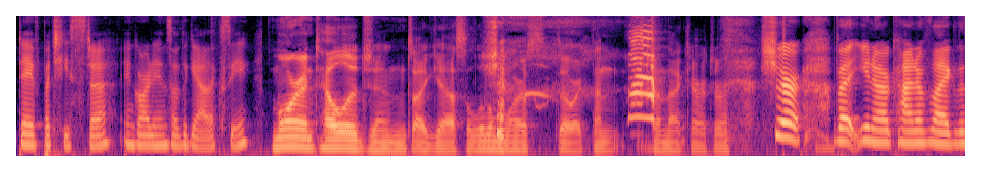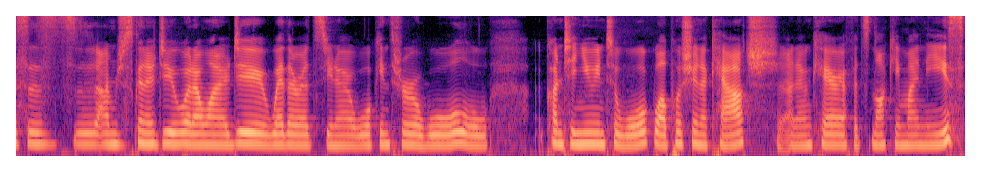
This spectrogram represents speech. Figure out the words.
Dave Bautista in Guardians of the Galaxy. more intelligent, I guess, a little more stoic than than that character. Sure, but you know, kind of like this is I'm just going to do what I want to do whether it's, you know, walking through a wall or continuing to walk while pushing a couch. I don't care if it's knocking my knees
